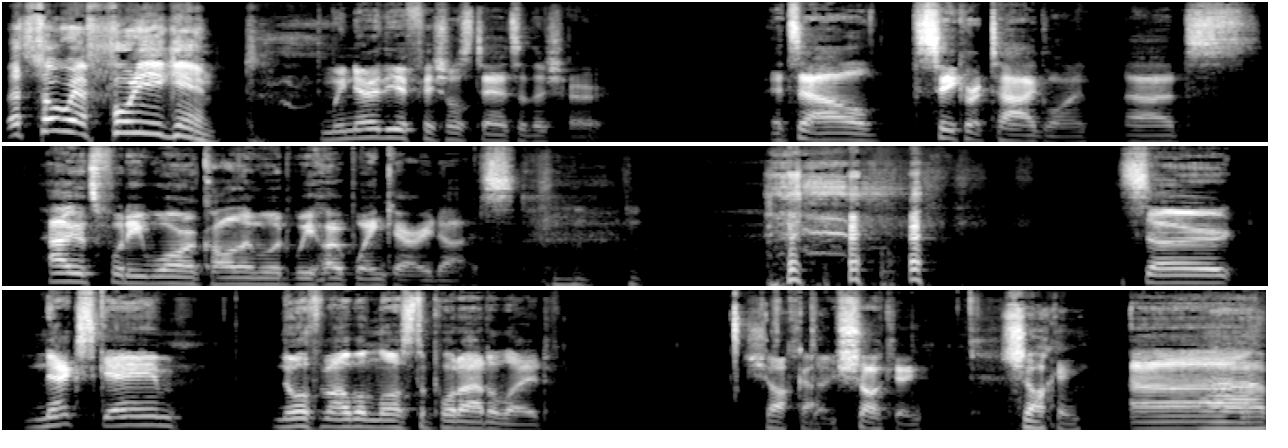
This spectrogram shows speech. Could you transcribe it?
Let's talk about footy again. We know the official stance of the show. It's our secret tagline. Uh, it's Haggott's footy, war on Collingwood. We hope Wayne Carey dies. so next game, North Melbourne lost to Port Adelaide. Shocker. Shocking. Shocking. Uh, Uh,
